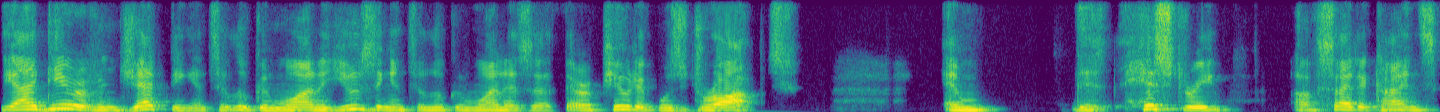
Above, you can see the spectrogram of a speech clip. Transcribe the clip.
the idea of injecting interleukin 1 or using interleukin 1 as a therapeutic was dropped. And the history of cytokines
